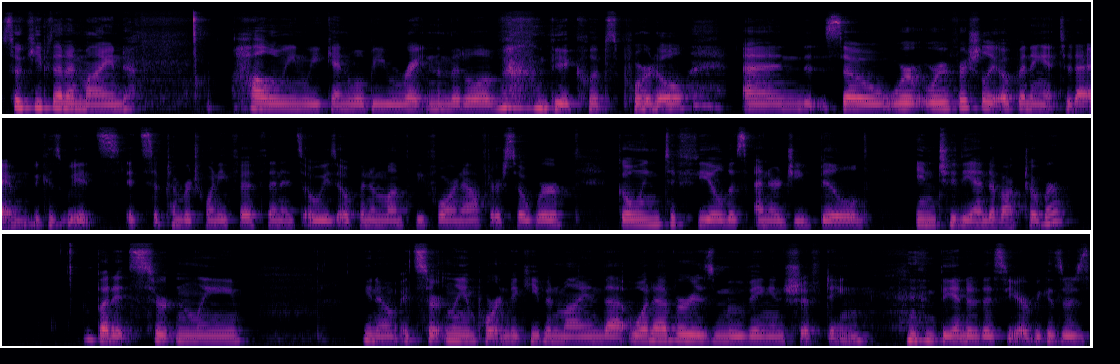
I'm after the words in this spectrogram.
So keep that in mind. Halloween weekend will be right in the middle of the eclipse portal, and so we're we're officially opening it today because we it's it's September 25th and it's always open a month before and after. So we're going to feel this energy build into the end of October, but it's certainly you know, it's certainly important to keep in mind that whatever is moving and shifting at the end of this year, because there's,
